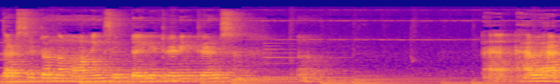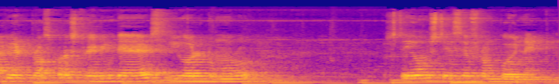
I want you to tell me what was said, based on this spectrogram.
That's it on the morning sip daily trading trends. Uh, have a happy and prosperous trading day ahead. See you all tomorrow. Stay home stay safe from covid-19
